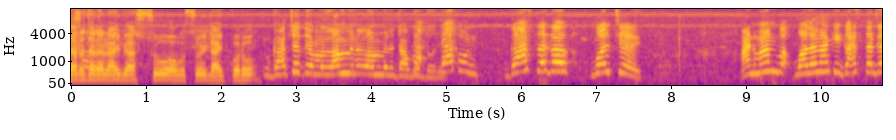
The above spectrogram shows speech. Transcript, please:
যারা যারা লাইভে আসছো অবশ্যই লাইক করো। গাছে দে লাভ মেরে লাভ মেরে যাব দেখুন গাছ থেকে বলছে। আনমান বলে গাছ থেকে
